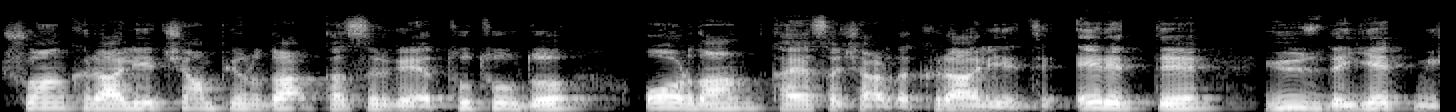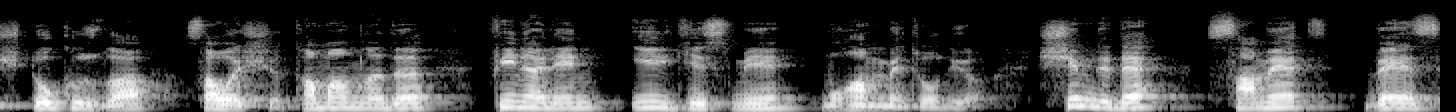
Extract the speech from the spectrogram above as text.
Şu an kraliyet şampiyonu da kasırgaya tutuldu. Oradan Kaya Saçar da kraliyeti eritti. %79'la savaşı tamamladı. Finalin ilk ismi Muhammed oluyor. Şimdi de Samet vs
